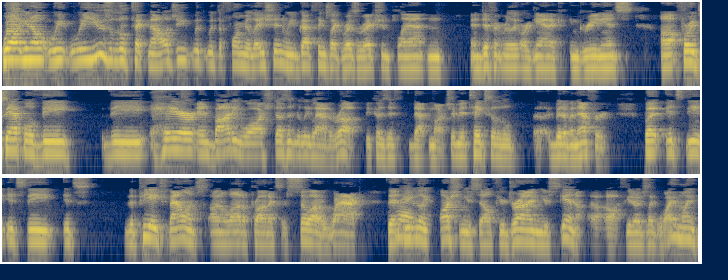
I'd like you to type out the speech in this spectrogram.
Well, you know, we, we use a little technology with, with the formulation. We've got things like resurrection plant and, and different really organic ingredients. Uh, for example, the the hair and body wash doesn't really lather up because if that much. I mean, it takes a little a bit of an effort, but it's the it's the it's the pH balance on a lot of products are so out of whack that right. even though you're washing yourself, you're drying your skin uh, off. You know, it's like why am I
